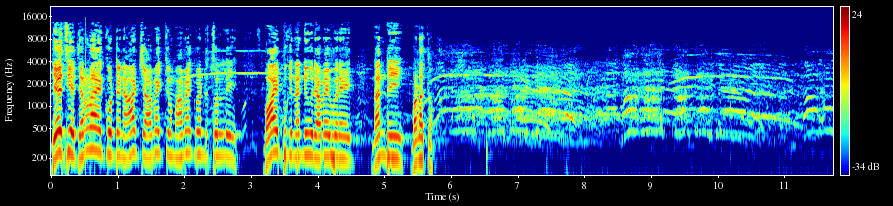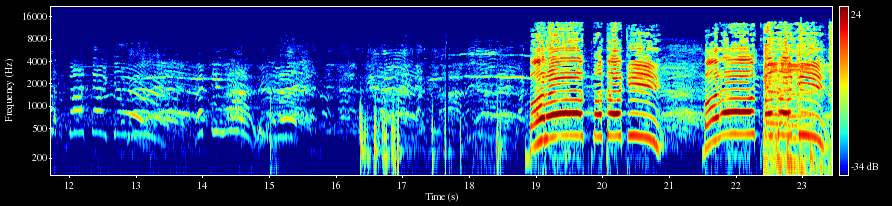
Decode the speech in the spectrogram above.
தேசிய ஜனநாயக கூட்டணி ஆட்சி அமைக்கும் அமைக்கும் என்று சொல்லி வாய்ப்புக்கு நன்றி கூறி அமைகிறேன் நன்றி வணக்கம் भारत माता की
